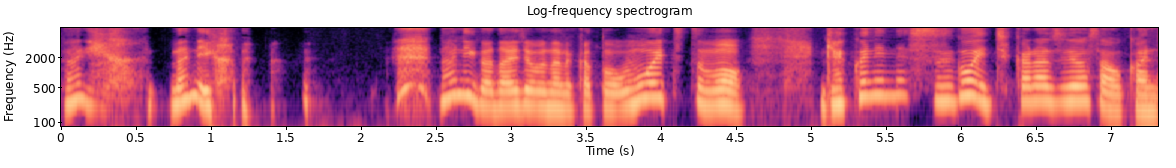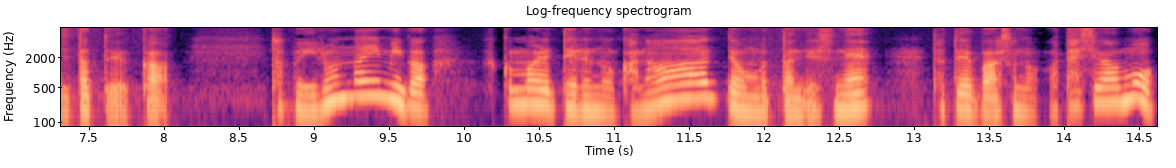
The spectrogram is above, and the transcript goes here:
何が、何が 何が大丈夫なのかと思いつつも、逆にね、すごい力強さを感じたというか、多分いろんな意味が含まれてるのかなって思ったんですね。例えば、その、私はもう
